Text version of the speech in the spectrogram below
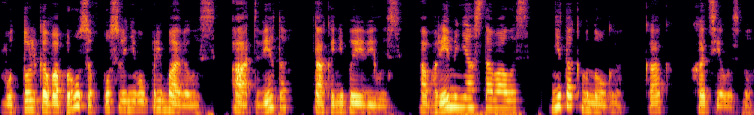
Вот только вопросов после него прибавилось, а ответов так и не появилось, а времени оставалось не так много, как хотелось бы.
